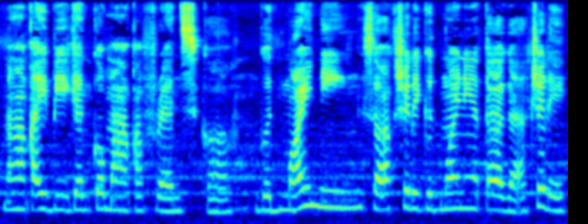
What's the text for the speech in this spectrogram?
Mga kaibigan ko, mga ka-friends ko. Good morning. So actually, good morning na talaga. Actually,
